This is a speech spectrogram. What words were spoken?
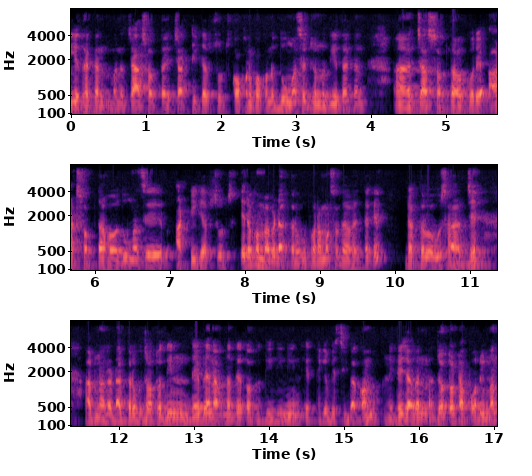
দিয়ে থাকেন মানে চার সপ্তাহে চারটি ক্যাপসুল কখনো কখনো দু মাসের জন্য দিয়ে থাকেন চার সপ্তাহ করে আট সপ্তাহ, দু মাসে আটটি ক্যাপসুল এরকমভাবে ডাক্তারবাবু পরামর্শ দেওয়া হয়ে থাকে। ডাক্তারবাবুর সাহায্যে। আপনারা ডাক্তারবাবু যতদিন দেবেন আপনাদের ততদিনই নিন, এর থেকে বেশি বা কম নিতে যাবেন না। যতটা পরিমাণ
